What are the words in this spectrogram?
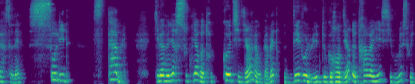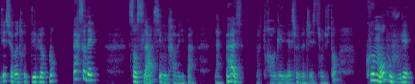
personnelle solide, stable, qui va venir soutenir votre quotidien, va vous permettre d'évoluer, de grandir, de travailler, si vous le souhaitez, sur votre développement personnel. Sans cela, si vous ne travaillez pas la base votre organisation et votre gestion du temps, comment vous voulez être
